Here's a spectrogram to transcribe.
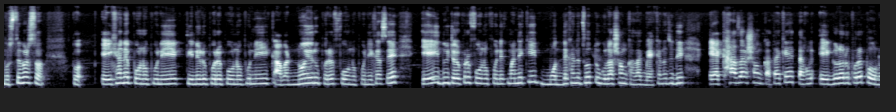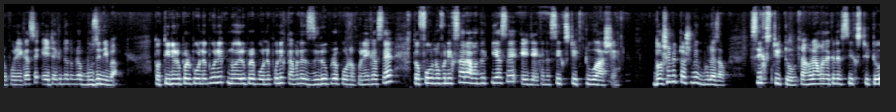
বুঝতে পারছ? তো এইখানে পৌনপুনিক, তিনের উপরে পৌনপুনিক, আবার নয়ের উপরে পৌনপুনিক আছে। এই দুইটার উপরে পৌনপুনিক মানে কি? মধ্যেখানে যতগুলা সংখ্যা থাকবে, এখানে যদি এক হাজার সংখ্যা থাকে, তাহলে এইগুলোর উপরে পৌনপুনিক আছে। এটা কিন্তু তোমরা বুঝে নিবা। তো তিনের উপরে পৌনপুনিক, নয়ের উপরে পৌনপুনিক, তার মানে জিরোর উপরে পৌনপুনিক আছে। তো পৌনপুনিক ছাড়া আমাদের কি আছে? এই যে এখানে সিক্সটি টু আসে। দশমিক দশমিক ভুলে যাও। সিক্সটি টু তাহলে আমাদের এখানে সিক্সটি টু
